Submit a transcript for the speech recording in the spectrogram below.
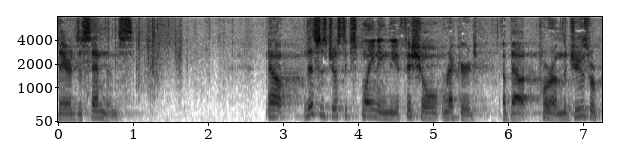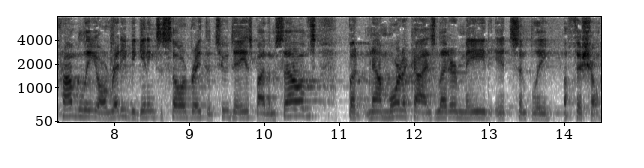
their descendants. Now, this is just explaining the official record about Purim. The Jews were probably already beginning to celebrate the two days by themselves, but now Mordecai's letter made it simply official.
